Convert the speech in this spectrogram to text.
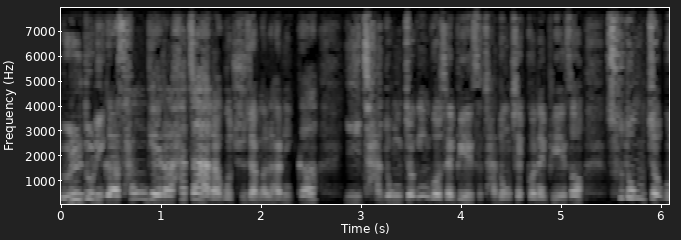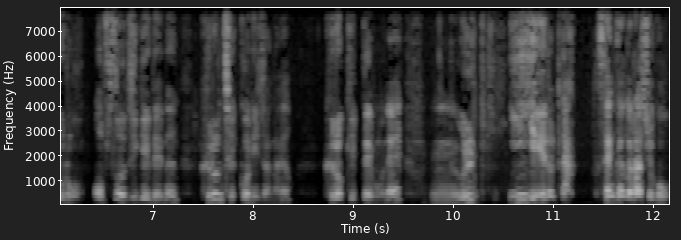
을돌이가 상계를 하자라고 주장을 하니까 이 자동적인 것에 비해서 자동 채권에 비해서 수동적으로 없어지게 되는 그런 채권이잖아요. 그렇기 때문에 음, 이 예를 딱 생각을 하시고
